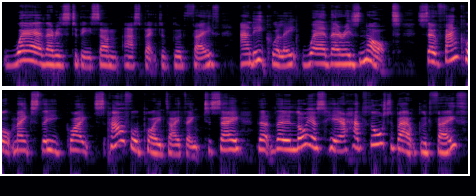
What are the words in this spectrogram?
where there is to be some aspect of good faith and equally where there is not. So Fancourt makes the quite powerful point, I think, to say that the lawyers here had thought about good faith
